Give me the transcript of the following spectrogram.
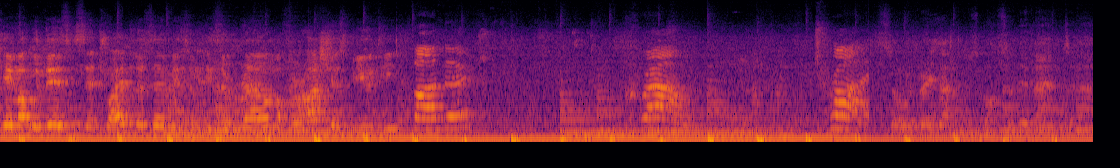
came up with this. He said, tribalism is a, is a realm of Russia's beauty. Father, crown, tribe. So we're very happy to sponsor the event. Uh,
